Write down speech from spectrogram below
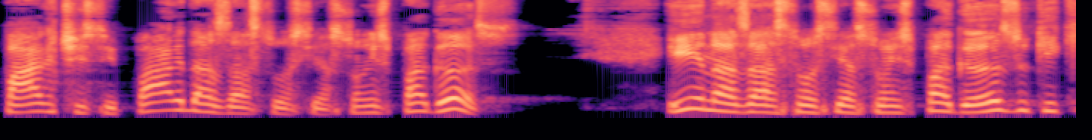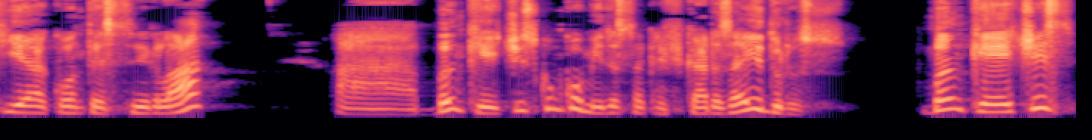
participar das associações pagãs. E nas associações pagãs, o que, que ia acontecer lá? Ah, banquetes com comidas sacrificadas a ídolos. Banquetes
